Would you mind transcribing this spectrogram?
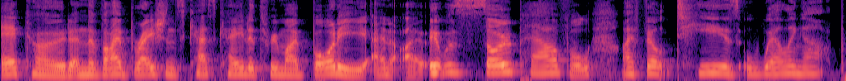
echoed and the vibrations cascaded through my body and I, it was so powerful. I felt tears welling up.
